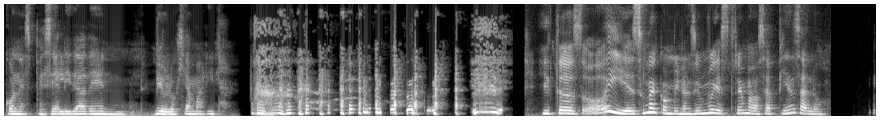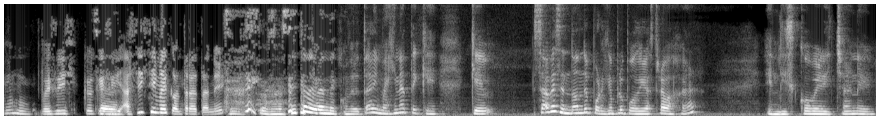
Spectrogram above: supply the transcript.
con especialidad en biología marina. y todos, ¡ay! Es una combinación muy extrema, o sea, piénsalo. Pues sí, creo que sí. Así sí me contratan, ¿eh? Pues así te deben de contratar. Imagínate que, que, ¿sabes en dónde, por ejemplo, podrías trabajar? En Discovery Channel.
